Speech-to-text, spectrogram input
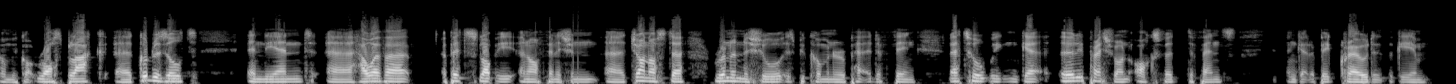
and we've got Ross Black. Uh, good result in the end. Uh, however, a bit sloppy in our finishing. Uh, John Oster running the show is becoming a repetitive thing. Let's hope we can get early pressure on Oxford defence and get a big crowd at the game.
